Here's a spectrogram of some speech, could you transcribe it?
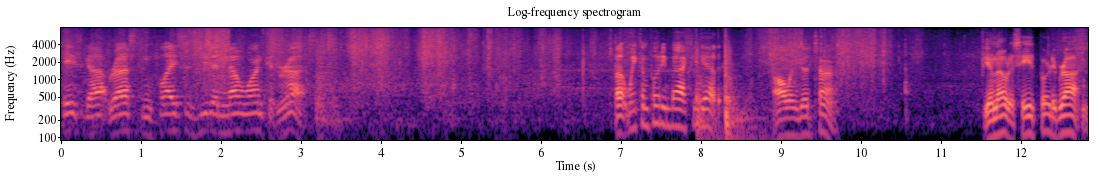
He's got rust in places you didn't know one could rust. But we can put him back together, all in good time. If you'll notice, he's pretty rotten.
